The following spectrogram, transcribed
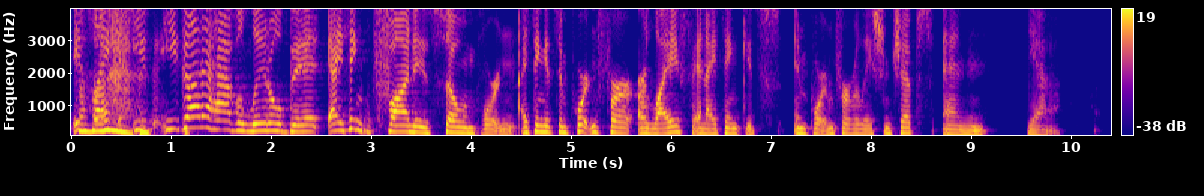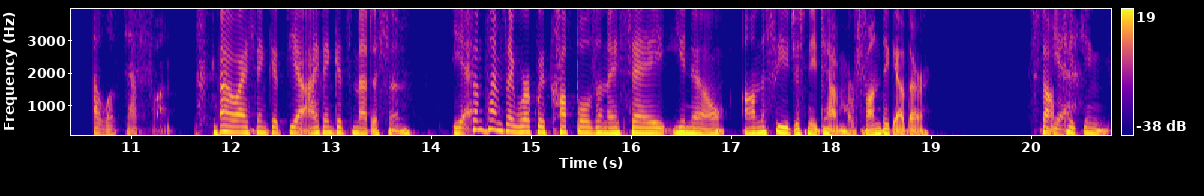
It's uh-huh. like you you got to have a little bit. I think fun is so important. I think it's important for our life and I think it's important for relationships and yeah. I love to have fun. Oh, I think it's, yeah, I think it's medicine. Yeah. Sometimes I work with couples and I say, you know, honestly, you just need to have more fun together. Stop Yeah. taking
